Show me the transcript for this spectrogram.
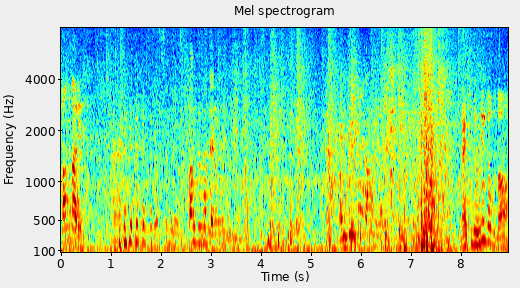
빵말이. 빵 주사 되는 거지 MJ 깡미는 날씨도 흐린가 보다.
